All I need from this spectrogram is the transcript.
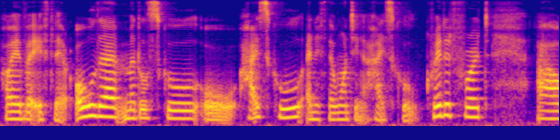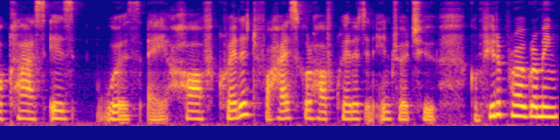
However, if they're older, middle school or high school, and if they're wanting a high school credit for it, our class is worth a half credit for high school, half credit in intro to computer programming.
